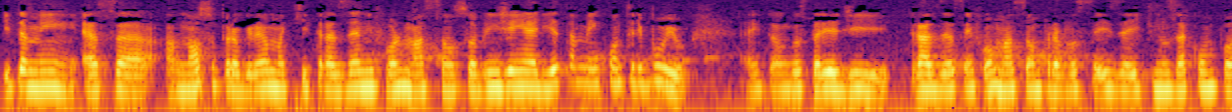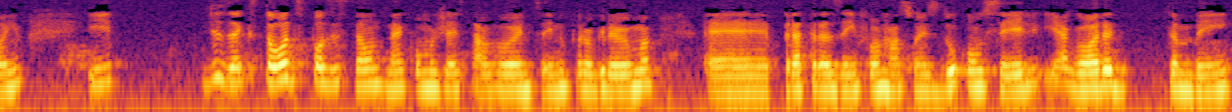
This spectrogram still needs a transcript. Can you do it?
e também essa o nosso programa aqui trazendo informação sobre engenharia também contribuiu. Então gostaria de trazer essa informação para vocês aí que nos acompanham e dizer que estou à disposição, né, como já estava antes aí no programa, é, para trazer informações do Conselho e agora também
